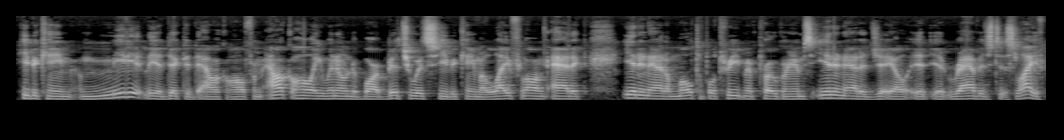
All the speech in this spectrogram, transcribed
he became immediately addicted to alcohol. From alcohol, he went on to barbiturates. He became a lifelong addict, in and out of multiple treatment programs, in and out of jail. It, it ravaged his life.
